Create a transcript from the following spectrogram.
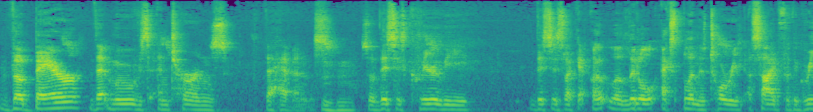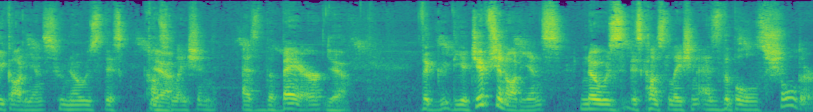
the bear that moves and turns the heavens. So this is clearly. This is like a, a little explanatory aside for the Greek audience who knows this constellation as the bear Yeah. the, the Egyptian audience knows this constellation as the bull's shoulder,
